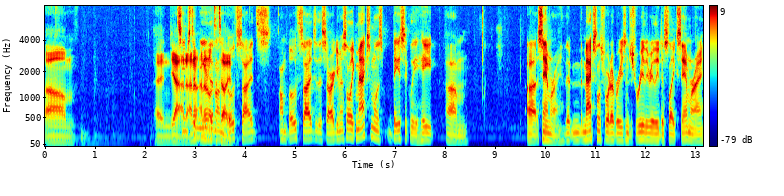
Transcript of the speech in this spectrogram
um and yeah i, don't, I don't know what to tell both you both sides on both sides of this argument so like maximalists basically hate um uh, Samurai. The, the Maximalists, for whatever reason, just really, really dislike Samurai.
